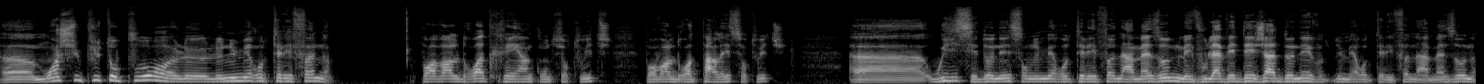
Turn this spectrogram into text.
moi, je suis plutôt pour le, numéro de téléphone pour avoir le droit de créer un compte sur Twitch, pour avoir le droit de parler sur Twitch. Euh, oui, c'est donner son numéro de téléphone à Amazon, mais vous l'avez déjà donné votre numéro de téléphone à Amazon,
